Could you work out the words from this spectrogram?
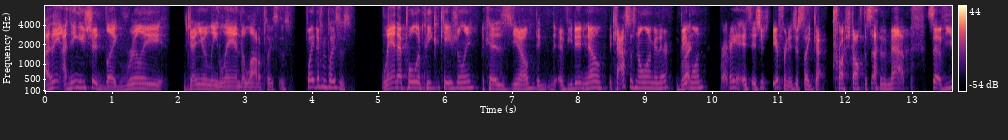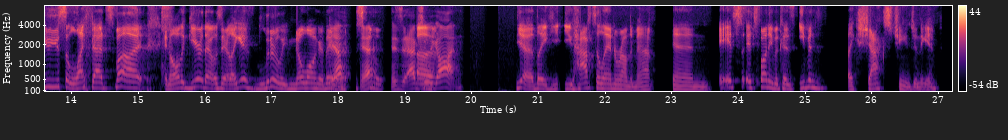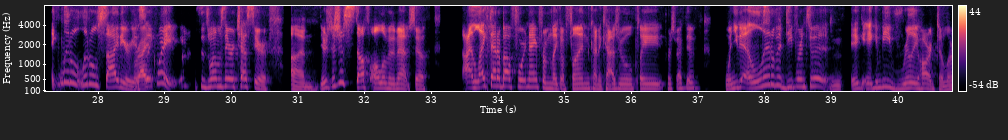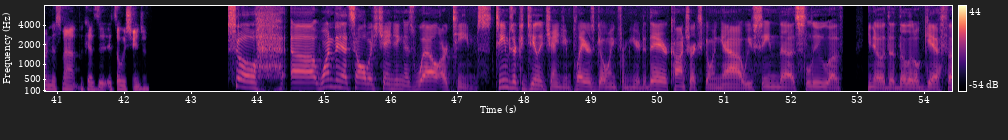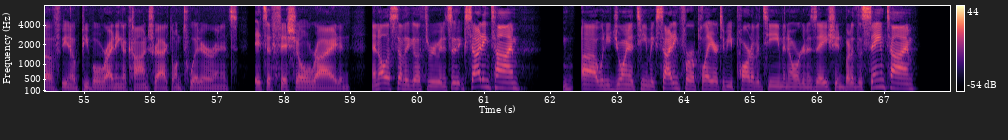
I think I think you should like really genuinely land a lot of places. Play different places. Land at Polar Peak occasionally because you know the, if you didn't know the castle's no longer there, big Right, one. right. Right. It's, it's just different. It just like got crushed off the side of the map. So if you used to like that spot and all the gear that was there, like it's literally no longer there. Yeah, So, yeah, it's absolutely uh, gone. yeah, like you, you have to land around the map, and it's it's funny because even like shacks change in the game, like little little side areas. Right. Like wait, since when was there a chest here? Um, there's there's just stuff all over the map. So I like that about Fortnite from like a fun kind of casual play perspective. When you get a little bit deeper into it, it, it can be really hard to learn this map because it, it's always changing. So, uh, one thing that's always changing as well are teams. Teams are continually changing. Players going from here to there, contracts going out. We've seen the slew of, you know, the the little gif of you know people writing a contract on Twitter, and it's it's official, right? And and all the stuff they go through, and it's an exciting time uh, when you join a team. Exciting for a player to be part of a team and organization, but at the same time,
